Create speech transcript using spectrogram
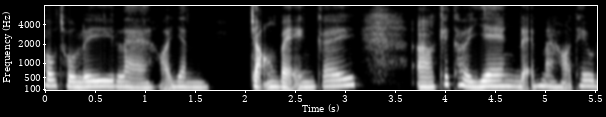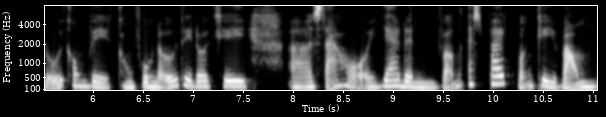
totally là họ dành trọn vẹn cái uh, cái thời gian để mà họ theo đuổi công việc. Còn phụ nữ thì đôi khi uh, xã hội gia đình vẫn expect vẫn kỳ vọng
